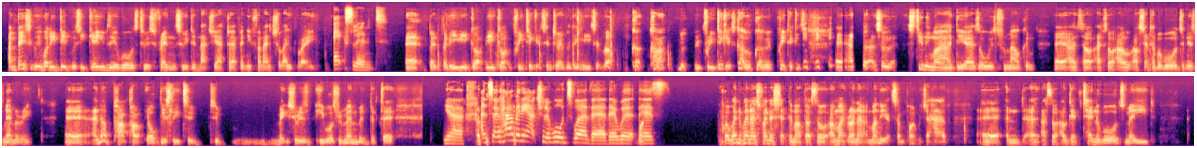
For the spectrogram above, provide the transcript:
And basically, what he did was he gave the awards to his friends, so he didn't actually have to have any financial outlay. Excellent. Uh, but but he, he, got he got free tickets into everything. He said, "Look, come, come free tickets, go, go, free tickets." uh, and so, stealing my idea, as always, from Malcolm, uh, I thought I thought I'll, I'll, set up awards in his memory, uh, and not part, partly obviously to to make sure he was remembered, but. Uh, yeah, and so how many actual awards were there? There were there's Well, when, when, I, when I set them up, I thought I might run out of money at some point, which I have. Uh, and I, I, thought I'll get 10 awards made,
